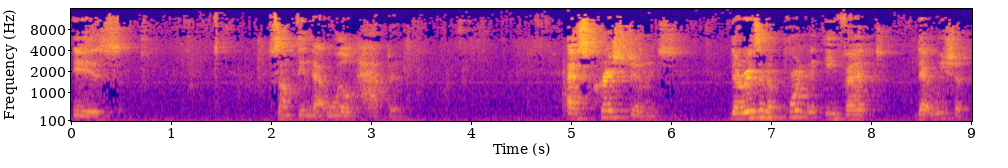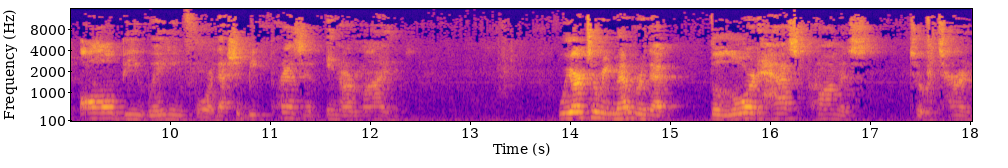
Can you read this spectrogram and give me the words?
is something that will happen. As Christians, there is an important event that we should all be waiting for, that should be present in our minds. We are to remember that the Lord has promised to return.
